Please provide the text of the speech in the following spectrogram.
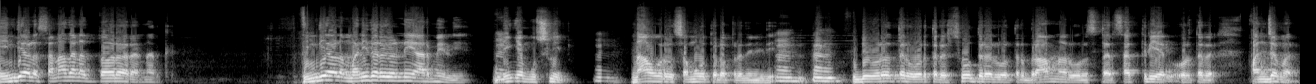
இந்தியாவுல சனாதனத்தை தவிர வேற என்ன இருக்கு? இந்தியாவுல மனிதர்கள்னு யாருமே இல்லையே. நீங்க முஸ்லீம். நான் ஒரு சமூகத்தோட பிரதிநிதி. இப்படி ஒருத்தர் ஒருத்தர் சூத்திரர் ஒருத்தர் பிராமணர் ஒருத்தர் சத்திரியர் ஒருத்தர் பஞ்சமர்.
